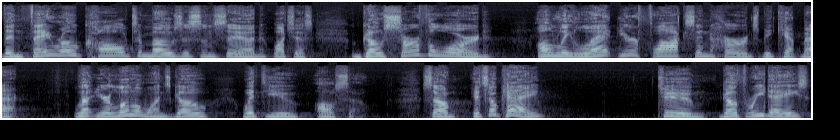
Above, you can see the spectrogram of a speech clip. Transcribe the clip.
Then Pharaoh called to Moses and said, Watch this, go serve the Lord, only let your flocks and herds be kept back. Let your little ones go with you also. So it's okay to go three days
